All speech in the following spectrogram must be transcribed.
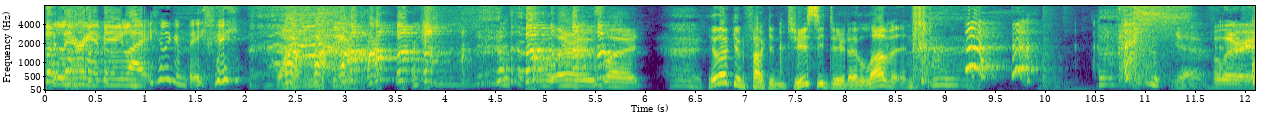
Valeria being like, "You're looking beefy." Valeria's like, you're looking fucking juicy, dude. I love it. Yeah, Valeria.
